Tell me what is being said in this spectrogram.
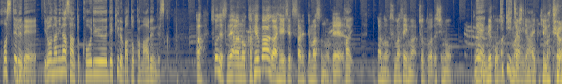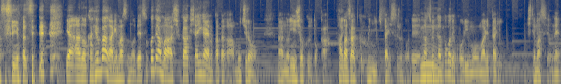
ホステルでいろんな皆さんと交流できる場とかもあるんですか、あそうですね。あのカフェバーが併設されてますので、はい。あのすみません。今ちょっと私のね猫が来まして泣いてしまってます。すいません。いやあのカフェバーがありますのでそこではまあ宿泊者以外の方がもちろんあの飲食とか、はい。まあ、雑貨を見に来たりするので、まあ、うんそういったところで交流も生まれたりしてますよね。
